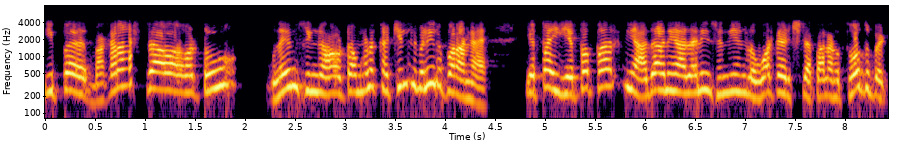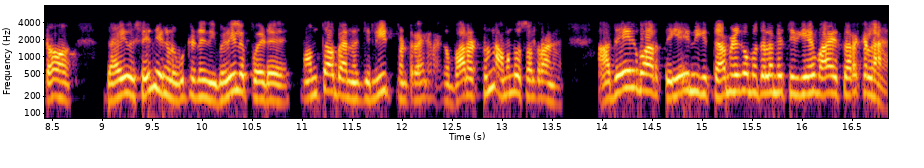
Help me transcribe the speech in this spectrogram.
இப்போ மகாராஷ்டிராவட்டும் முலாயம் சிங் ஆகட்டும் அவங்களும் கட்சியிலிருந்து வெளியில போறாங்க. எப்ப எப்ப பாரு நீ அதானி அதானி சொல்லி எங்களை ஓட்ட அடிச்சுட்டப்பா நாங்கள் தோத்து போயிட்டோம். தயவு செய்து எங்களை விட்டுட்டு நீ வெளியில போயிடு. மம்தா பானர்ஜி லீட் பண்றாங்க. நாங்கள் வரட்டும்னு அவங்க சொல்றாங்க. அதே வார்த்தையை இன்னைக்கு தமிழக முதலமைச்சர் வாயை திறக்கல.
